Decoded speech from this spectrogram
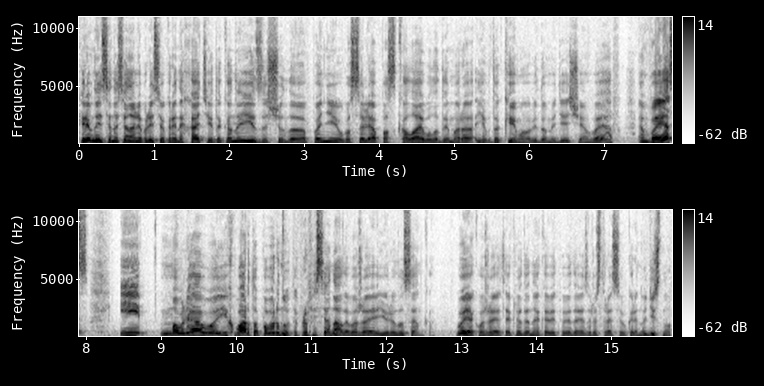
Керівниці Національної поліції України Хаті Деканаїдзе щодо панів Василя Паскала і Володимира Євдокимова, відомі діячі МВФ, МВС, і, мовляв, їх варто повернути. Професіонали, вважає Юрій Лисенко. Ви як вважаєте, як людина, яка відповідає за реєстрацію України? Ну, дійсно,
